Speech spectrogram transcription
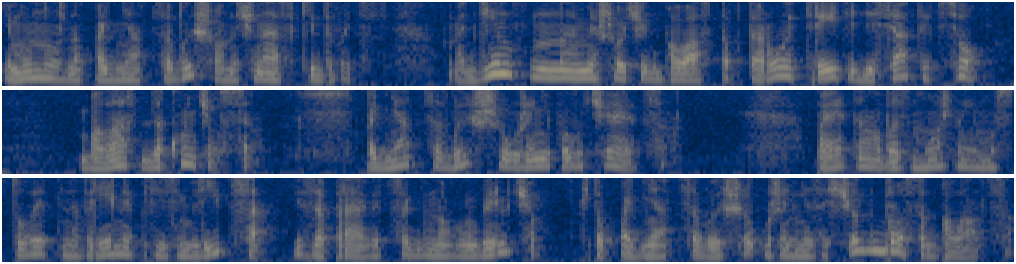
Ему нужно подняться выше, он начинает скидывать один мешочек балласта, второй, третий, десятый, все. Балласт закончился. Подняться выше уже не получается. Поэтому, возможно, ему стоит на время приземлиться и заправиться новым горючим, чтобы подняться выше уже не за счет сброса баланса,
